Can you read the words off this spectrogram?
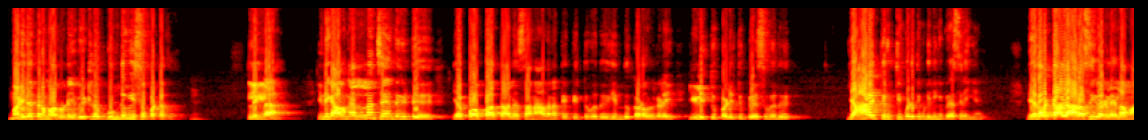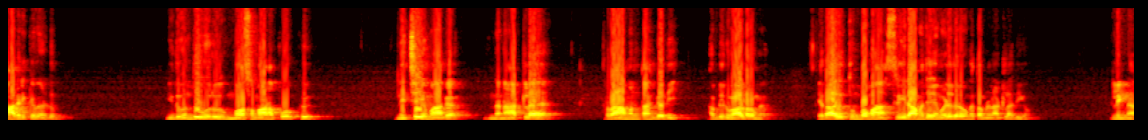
மணிரத்னம் அவருடைய வீட்டில் குண்டு வீசப்பட்டது. இல்லைங்களா? இன்னைக்கு அவங்க எல்லாம் சேர்ந்துக்கிட்டு எப்போ பார்த்தாலும் சனாதனத்தை திட்டுவது இந்து கடவுள்களை இழித்து பழித்து பேசுவது யாரை திருப்திப்படுத்தி இப்படி நீங்க பேசுறீங்க? எதற்காக அரசு இவர்களை எல்லாம் ஆதரிக்க வேண்டும்? இது வந்து ஒரு மோசமான போக்கு. நிச்சயமாக இந்த நாட்டில் ராமன் தான் கதி அப்படின்னு வாழ்றவங்க. ஏதாவது துன்பமா ஸ்ரீராம ஜெயம் எழுதுறவங்க தமிழ்நாட்டில் அதிகம். இல்லைங்களா?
